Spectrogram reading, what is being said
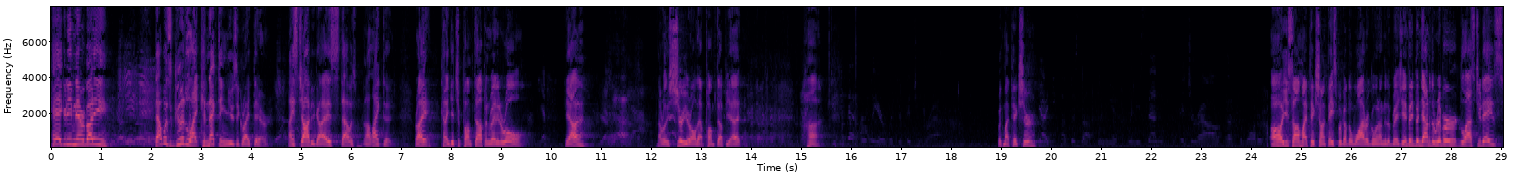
Hey, good evening, everybody. That was good, like connecting music right there. Nice job, you guys. That was, I liked it, right? Kind of get you pumped up and ready to roll. Yeah? Not really sure you're all that pumped up yet. Huh. With my picture? Oh, you saw my picture on Facebook of the water going under the bridge. Anybody been down to the river the last two days?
